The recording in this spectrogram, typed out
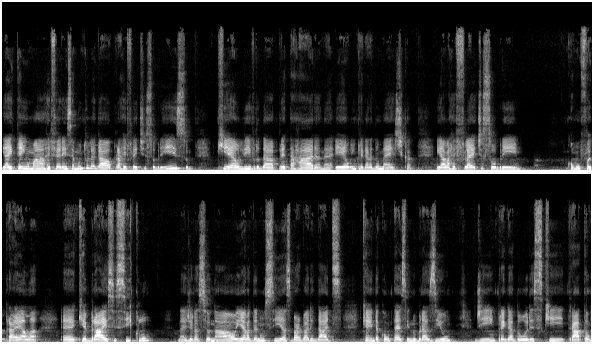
E aí tem uma referência muito legal para refletir sobre isso, que é o livro da Preta Rara, né? Eu, empregada doméstica. E ela reflete sobre como foi para ela é, quebrar esse ciclo né, geracional e ela denuncia as barbaridades que ainda acontecem no Brasil de empregadores que tratam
